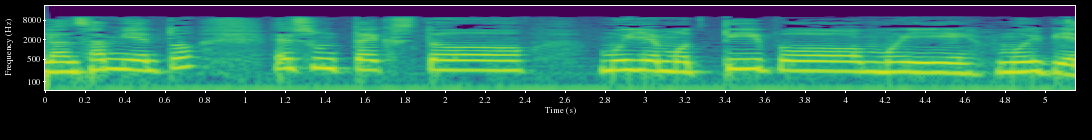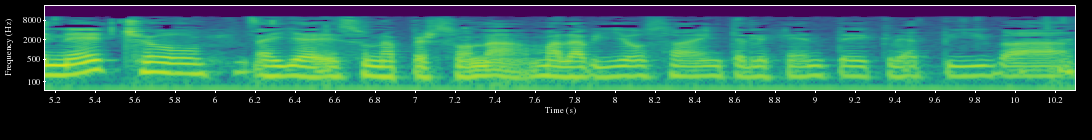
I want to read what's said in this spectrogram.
lanzamiento. Es un texto muy emotivo, muy, muy bien hecho. Ella es una persona maravillosa, inteligente, creativa,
